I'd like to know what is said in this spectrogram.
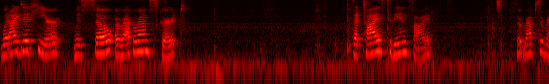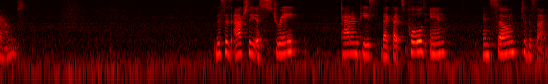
What I did here was sew a wraparound skirt that ties to the inside so it wraps around. This is actually a straight pattern piece that gets pulled in and sewn to the side.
